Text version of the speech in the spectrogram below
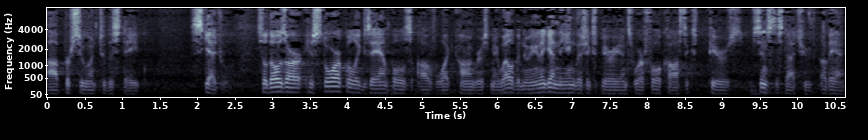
uh, pursuant to the state schedule. So those are historical examples of what Congress may well have been doing. And again, the English experience where full cost appears since the statute of Anne.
